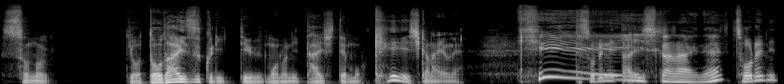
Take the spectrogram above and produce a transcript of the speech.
その、要土台作りっていうものに対してもう敬意しかないよね。経それに対しかないね。それに、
